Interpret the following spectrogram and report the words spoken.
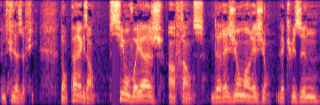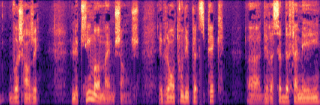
une philosophie. Donc, par exemple, si on voyage en France, de région en région, la cuisine va changer. Le climat même change. Et puis là, on trouve des plats typiques, euh, des recettes de famille,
